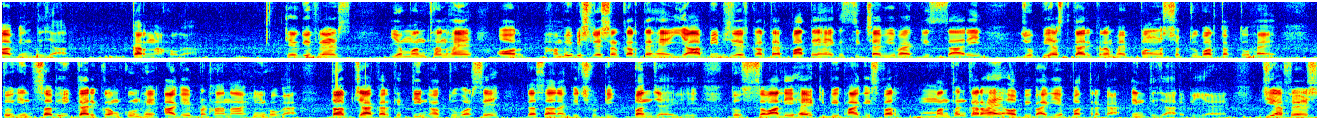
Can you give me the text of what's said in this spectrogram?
अब इंतज़ार करना होगा। क्योंकि फ्रेंड्स यह मंथन है और हम भी विश्लेषण करते हैं या आप भी विश्लेषण करते हैं, पाते हैं कि शिक्षा विभाग की सारी जो व्यस्त कार्यक्रम है, पाँच अक्टूबर तक तो है। तो इन सभी कार्यक्रम को उन्हें आगे बढ़ाना ही होगा। तब जा कर के तीन अक्टूबर से दशहरा की छुट्टी बन जाएगी। तो सवाल ये है कि विभाग इस पर मंथन कर रहा है और विभागीय पत्र का इंतज़ार भी है। जी हाँ फ्रेंड्स,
